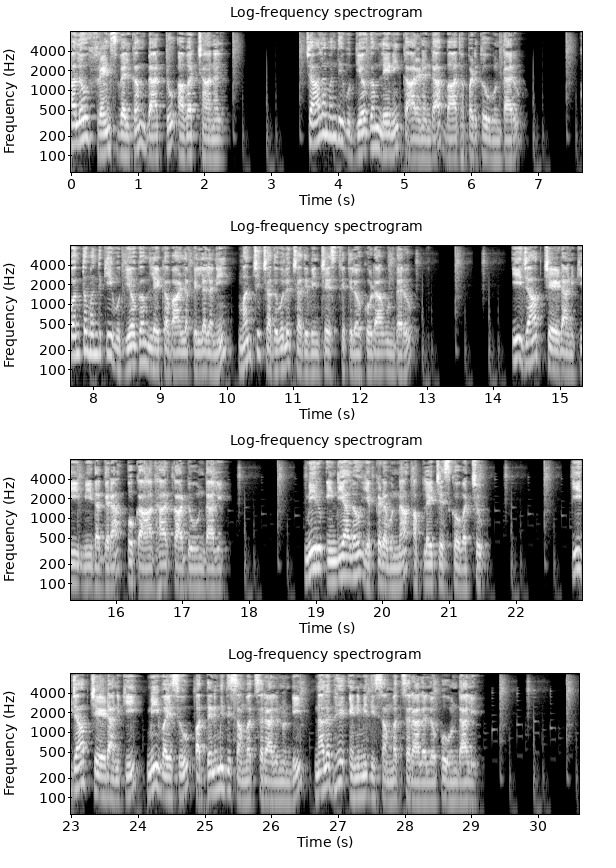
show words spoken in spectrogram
Hello friends welcome back to our channel చాలామంది ఉద్యోగం లేని కారణంగా బాధపడుతూ ఉంటారు. కొంతమందికి ఉద్యోగం లేక వాళ్ళ పిల్లలని మంచి చదువులు చదివించే స్థితిలో కూడా ఉండరు. ఈ జాబ్ చేయడానికి మీ దగ్గర ఒక ఆధార్ కార్డు ఉండాలి. మీరు ఇండియాలో ఎక్కడ ఉన్నా అప్లై చేసుకోవచ్చు. ఈ జాబ్ చేయడానికి మీ వయసు పద్దెనిమిది సంవత్సరాల నుండి నలభై ఎనిమిది సంవత్సరాలలోపు ఉండాలి.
